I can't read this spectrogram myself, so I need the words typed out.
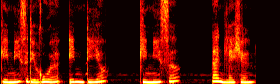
Genieße die Ruhe in dir Genieße dein Lächeln.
